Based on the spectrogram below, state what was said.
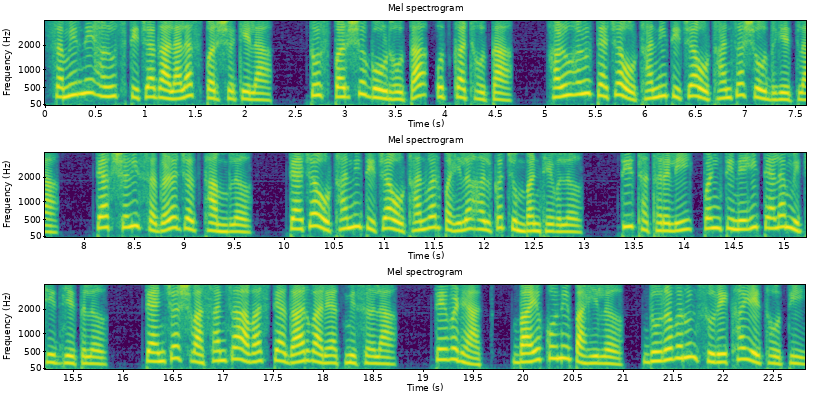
समीरने हळूच तिच्या गालाला स्पर्श केला. तो स्पर्श गोड होता उत्कट होता. हळूहळू त्याच्या ओठांनी तिच्या ओठांचा शोध घेतला. त्या क्षणी सगळं जग थांबलं. त्याच्या ओठांनी तिच्या ओठांवर पहिलं हलकं चुंबन ठेवलं. ती थथरली पण तिनेही त्याला मिठीत घेतलं. त्यांच्या श्वासांचा आवाज त्या गार वाऱ्यात मिसळला. तेवढ्यात बायकोने पाहिलं. दूरवरून सुरेखा येत होती.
